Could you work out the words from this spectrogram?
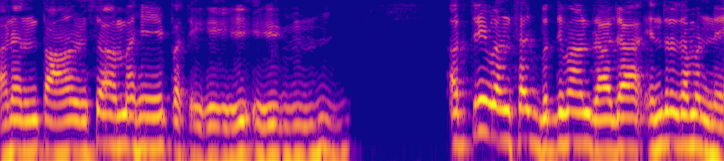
अनंतांश महीपति अत्रिवंशज बुद्धिमान राजा इंद्रदमन ने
